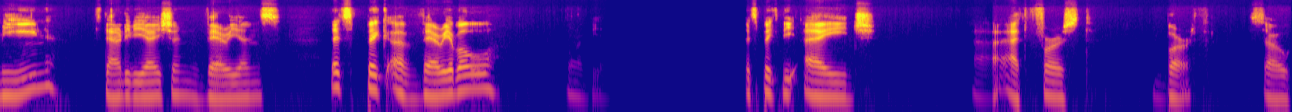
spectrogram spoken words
mean, standard deviation, variance. Let's pick a variable. Let's pick the age uh, at first birth. So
